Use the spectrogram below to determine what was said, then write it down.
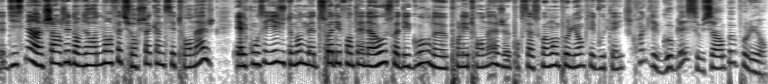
un- Disney a un chargé d'environnement en fait sur chacun de ses tournages et elle conseillait justement de mettre soit des fontaines à eau, soit des gourdes pour les tournages pour que ça soit moins polluant que les bouteilles. Je crois que les gobelets, c'est aussi un peu polluant.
